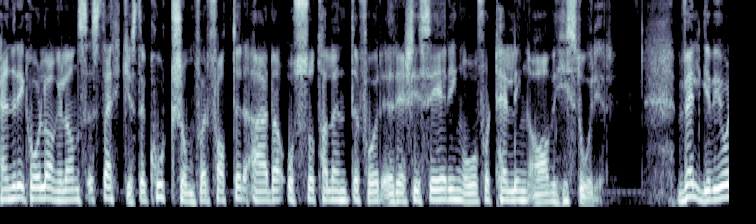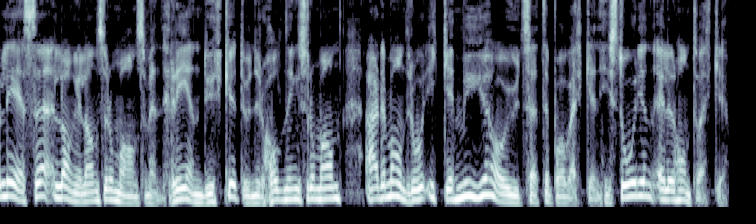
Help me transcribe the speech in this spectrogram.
Henrik H. Langelands sterkeste kort som forfatter er da også talentet for regissering og fortelling av historier. Velger vi å lese Langelands roman som en rendyrket underholdningsroman, er det med andre ord ikke mye å utsette på verken historien eller håndverket.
